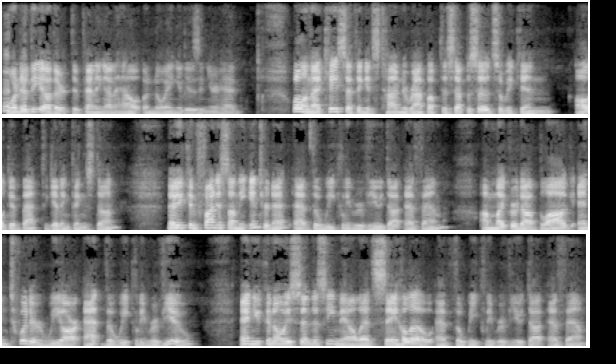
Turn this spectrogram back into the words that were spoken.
one or the other, depending on how annoying it is in your head. Well, in that case, I think it's time to wrap up this episode so we can all get back to getting things done. Now, you can find us on the internet at theweeklyreview.fm, on micro.blog, and Twitter, we are at The Weekly Review. And you can always send us email at sayhello at theweeklyreview.fm.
